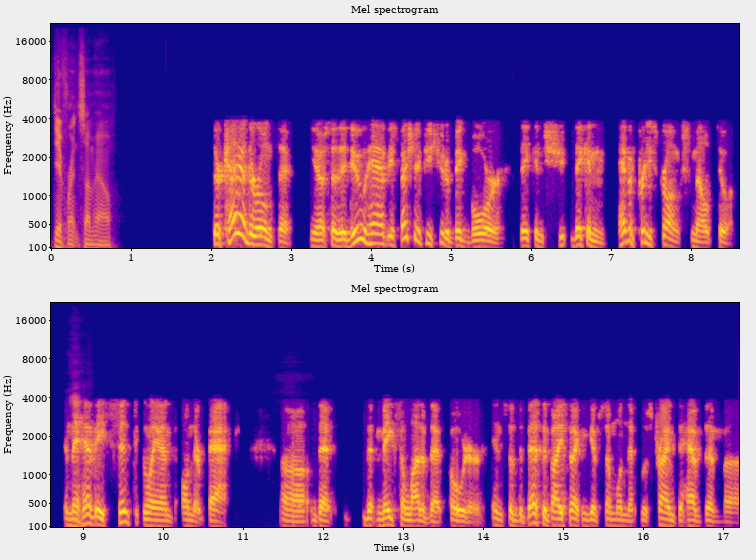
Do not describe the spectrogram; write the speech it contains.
different somehow? they're kind of their own thing, you know. So they do have, especially if you shoot a big boar, they can shoot, they can have a pretty strong smell to them, and they have a scent gland on their back uh, that that makes a lot of that odor. And so the best advice that I can give someone that was trying to have them uh,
